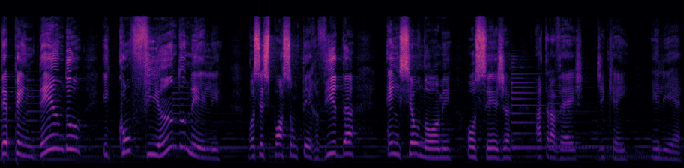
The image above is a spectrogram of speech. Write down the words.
dependendo e confiando nele, vocês possam ter vida em seu nome, ou seja, através de quem Ele é.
